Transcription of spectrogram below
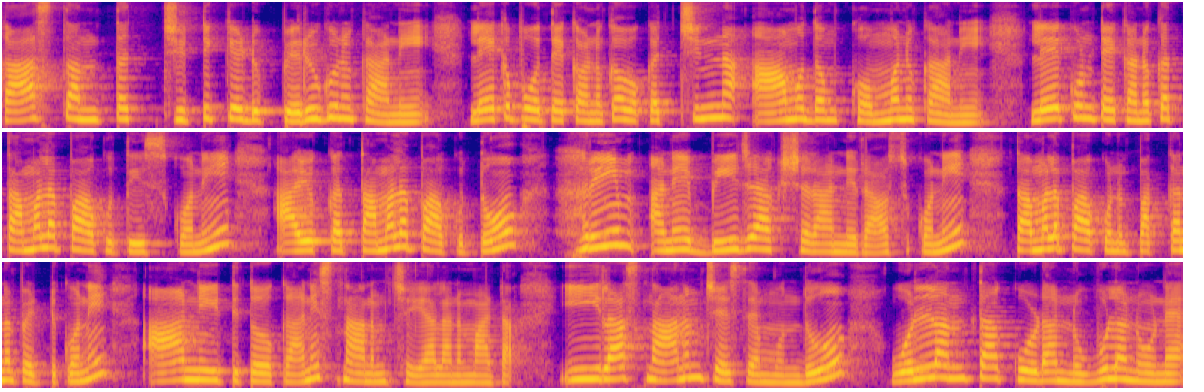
కాస్తంత చిటికెడు పెరుగును కానీ లేకపోతే కనుక ఒక చిన్న ఆముదం కొమ్మను కానీ లేకుంటే కనుక తమలపాకు తీసుకొని ఆ యొక్క తమలపాకుతో హ్రీం అనే బీజాక్షరాన్ని రాసుకొని తమలపాకును పక్కన పెట్టుకొని ఆ నీటితో కానీ స్నానం చేయాలన్నమాట. ఇలా స్నానం చేసే ముందు ఒళ్ళంతా కూడా నువ్వుల నూనె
